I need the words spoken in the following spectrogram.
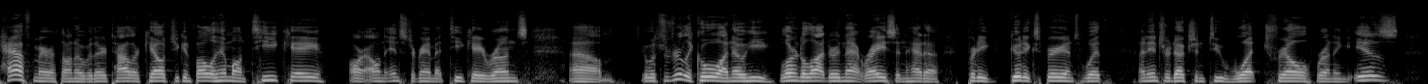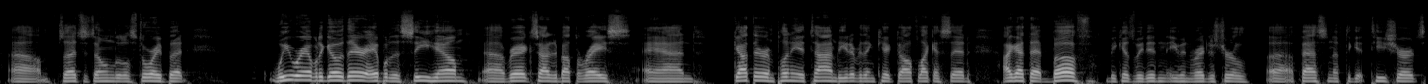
half marathon over there, Tyler Kelch. You can follow him on TK or on Instagram at TK Runs. Um, it was really cool. I know he learned a lot during that race and had a pretty good experience with an introduction to what trail running is. Um, so that's its own little story. But we were able to go there, able to see him. Uh, very excited about the race, and got there in plenty of time to get everything kicked off. Like I said, I got that buff because we didn't even register uh, fast enough to get T-shirts.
